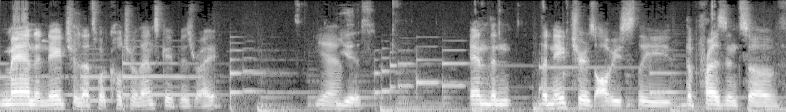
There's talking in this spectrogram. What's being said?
man and nature that's what cultural landscape is right Yeah. yes. and then the nature is obviously the presence of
